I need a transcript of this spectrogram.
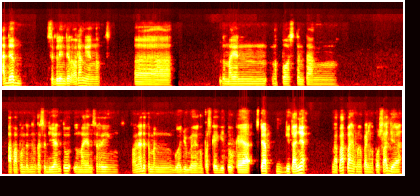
ada segelintir orang yang eh, lumayan ngepost tentang apa pun tentang kesedihan tuh lumayan sering. Soalnya ada teman gue juga yang ngepost kayak gitu. Kayak setiap ditanya nggak apa-apa emang pengen ngepost aja.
